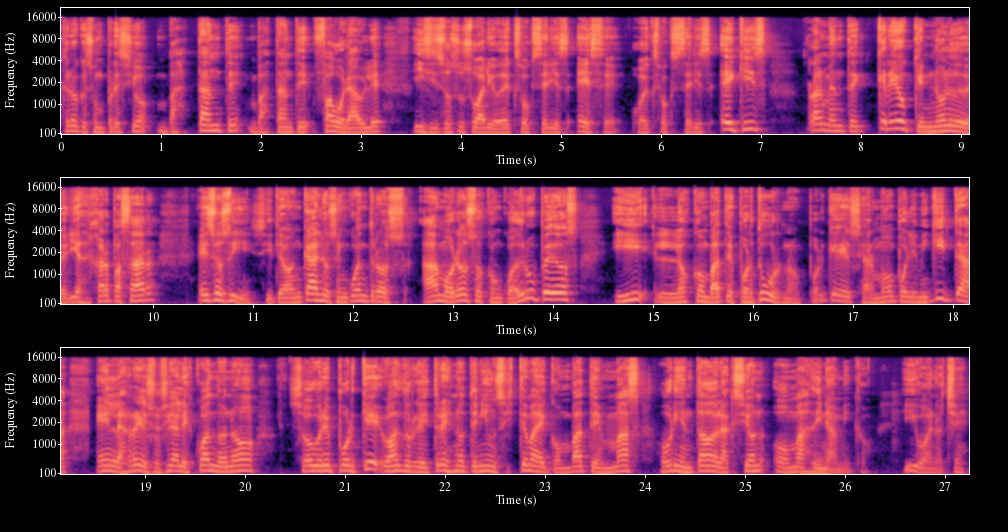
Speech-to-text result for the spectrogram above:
creo que es un precio bastante, bastante favorable. Y si sos usuario de Xbox Series S o Xbox Series X, realmente creo que no lo deberías dejar pasar. Eso sí, si te bancás los encuentros amorosos con cuadrúpedos y los combates por turno, porque se armó polemiquita en las redes sociales cuando no sobre por qué Baldur's Gate 3 no tenía un sistema de combate más orientado a la acción o más dinámico. Y bueno, che,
